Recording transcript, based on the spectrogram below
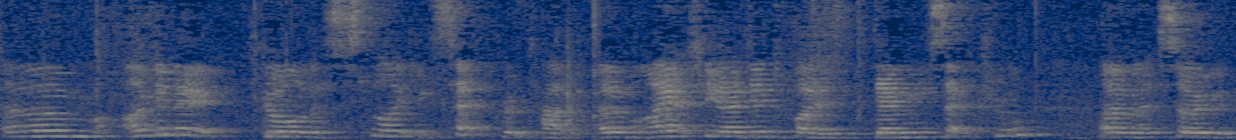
Um, I'm going to go on a slightly separate tack. Um, I actually identify as demisexual, um, and so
